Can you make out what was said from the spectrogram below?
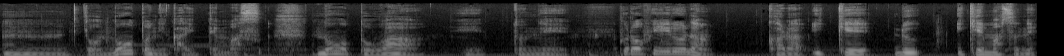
うんと、ノートに書いてます。ノートは、えー、っとね、プロフィール欄からいける、いけますね。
